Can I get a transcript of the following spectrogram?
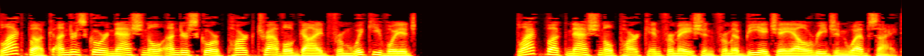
Blackbuck underscore national underscore park travel guide from Wikivoyage Blackbuck National Park information from a BHAL region website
